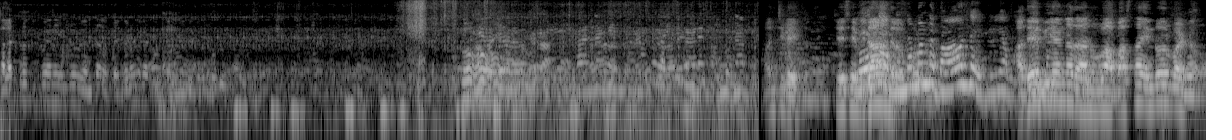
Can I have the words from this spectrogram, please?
కలెక్టర్ వచ్చిపోయిన ఇంటూ ఎంత? దగ్గర కట్టుకుంటారు దగ్గర మంచిగా అవుతుంది చేసే విధానం అదే బియ్యం కదా నువ్వు ఆ బస్తా ఎన్ని రోజులు పడ్డావు?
